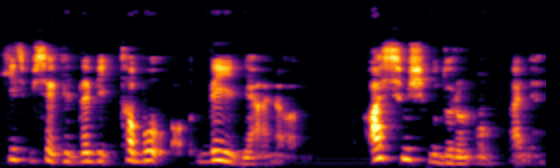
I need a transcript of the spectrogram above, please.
hiçbir şekilde bir tabu değil yani. Aşmış bu durumu hani.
